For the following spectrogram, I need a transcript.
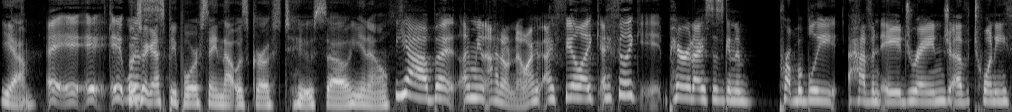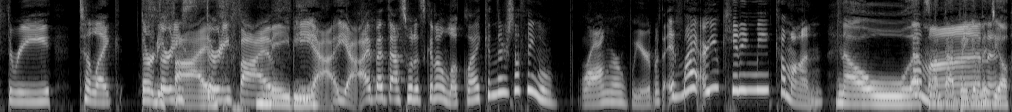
Yeah. It, it, it was. Which I guess people were saying that was gross too. So you know, Yeah, but I mean, I don't know. I, I feel like I feel like it- Paradise is going to probably have an age range of 23 to like 30 35, 35 maybe. Yeah, yeah. I bet that's what it's going to look like and there's nothing wrong or weird with it. And my are you kidding me? Come on. no, that's Come not that big of a on. deal.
